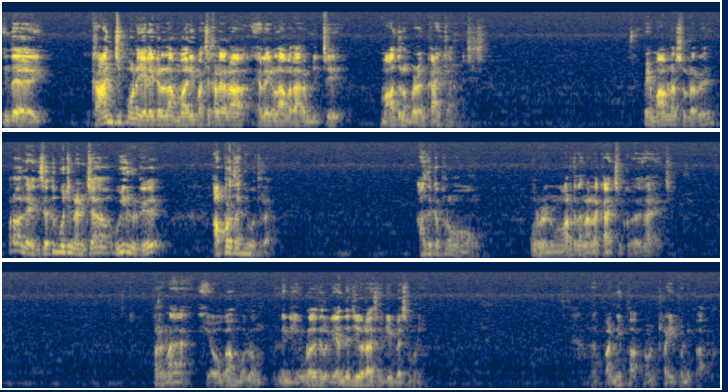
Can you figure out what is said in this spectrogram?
இந்த காஞ்சி போன இலைகள்லாம் மாறி பச்சை கலராக இலைகள்லாம் வர ஆரம்பிச்சு மாதுளம்பழம் காய்க்க ஆரம்பிச்சிச்சு. இப்போ என் மாமனார் சொல்கிறாரு பரவாயில்ல இது செத்து போச்சுன்னு நினச்சா உயிர் இருக்குது அப்புறம் தண்ணி ஊற்றுறாரு அதுக்கப்புறம் ஒரு ரெண்டு மூணு வாரத்தில் நல்லா காய்ச்சி இதாகிடுச்சு பாருங்களேன் யோகா மூலம் நீங்கள் உலகத்தில் இருக்க எந்த ஜீவராசிக்கிட்டையும் பேச முடியும். அதை பண்ணி பார்க்கணும் ட்ரை பண்ணி பார்க்கணும்.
